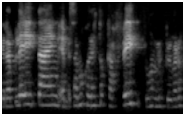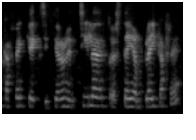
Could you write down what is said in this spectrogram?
que era Playtime, empezamos con estos cafés, que fueron los primeros cafés que existieron en Chile, de estos Stay and Play Café.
